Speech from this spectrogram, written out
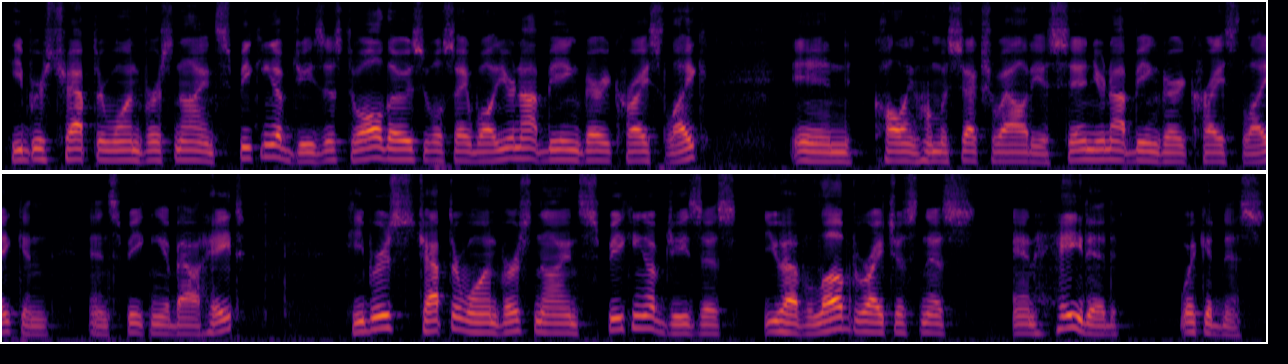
Hebrews chapter 1 verse 9 speaking of Jesus to all those who will say, "Well, you're not being very Christ-like in calling homosexuality a sin. You're not being very Christ-like in in speaking about hate." Hebrews chapter 1 verse 9 speaking of Jesus, "You have loved righteousness and hated wickedness."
